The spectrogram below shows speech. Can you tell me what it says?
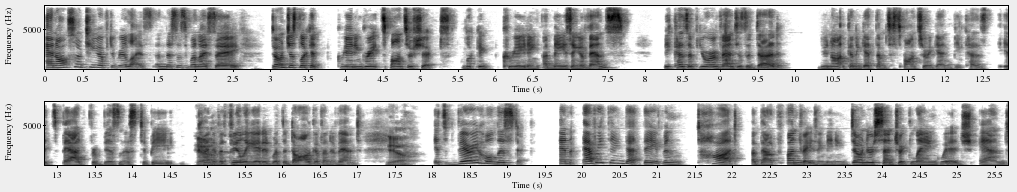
And also, too, you have to realize, and this is when I say, don't just look at creating great sponsorships. Look at creating amazing events, because if your event is a dud, you're not going to get them to sponsor again because it's bad for business to be yeah. kind of affiliated with the dog of an event. Yeah. It's very holistic. And everything that they've been taught about fundraising, meaning donor centric language and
